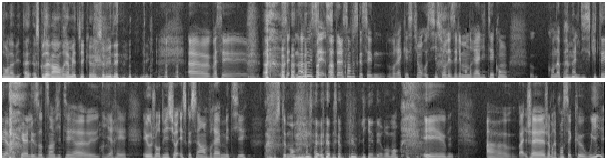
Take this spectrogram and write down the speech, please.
dans la vie. Est-ce que vous avez un vrai métier que celui des... euh, bah c'est intéressant parce que c'est une vraie question aussi sur les éléments de réalité qu'on qu'on a pas mal discuté avec euh, les autres invités euh, hier et, et aujourd'hui sur est-ce que c'est un vrai métier justement de, de, publier des romans et euh, bah, j'aimerais penser que oui.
